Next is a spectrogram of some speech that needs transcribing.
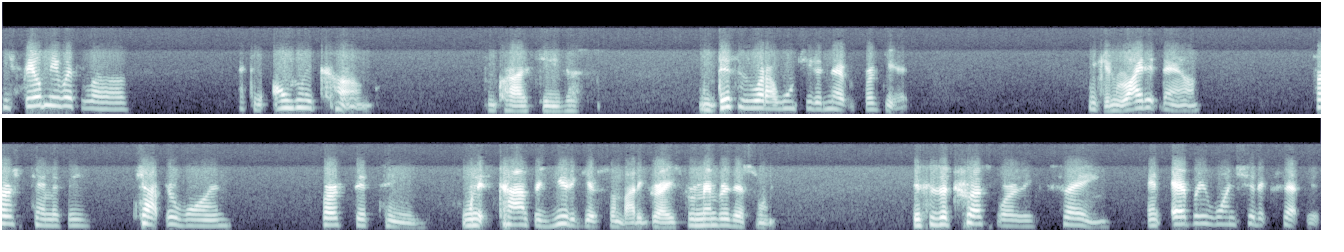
He filled me with love that can only come from Christ Jesus. And this is what I want you to never forget. You can write it down. First Timothy chapter 1, verse 15. When it's time for you to give somebody grace, remember this one. This is a trustworthy saying, and everyone should accept it.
